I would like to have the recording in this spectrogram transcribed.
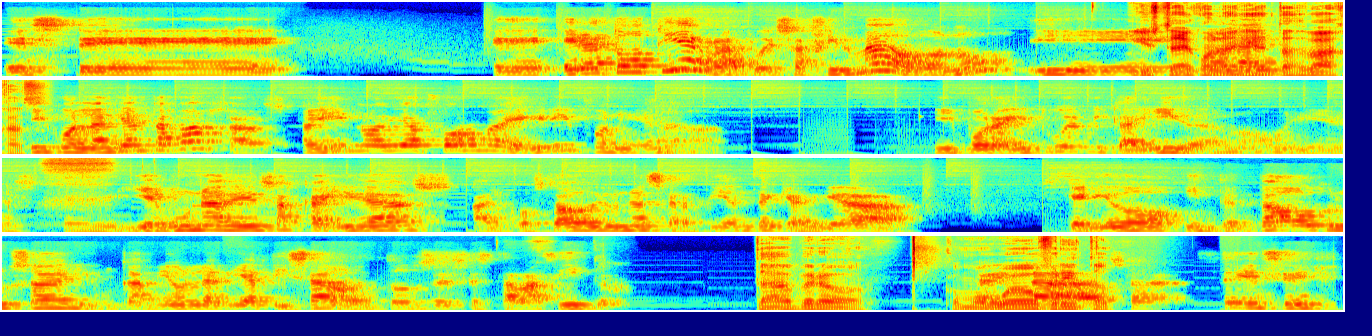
este, eh, era todo tierra, pues afirmado, ¿no? Y, ustedes con, las llantas bajas. Y con las llantas bajas, ahí no había forma de grifo ni de nada. Y por ahí tuve mi caída, ¿no? Y, este, y en una de esas caídas, al costado de una serpiente que había querido, intentado cruzar y un camión la había pisado, entonces estaba así. Estaba pero como huevo frito. sí, sí.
